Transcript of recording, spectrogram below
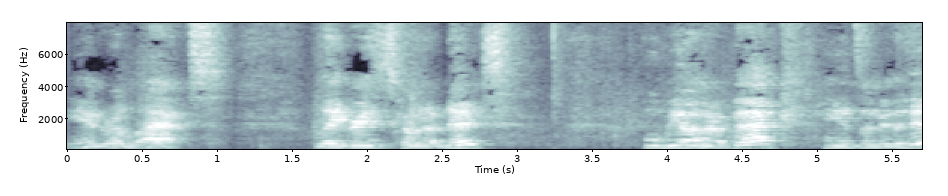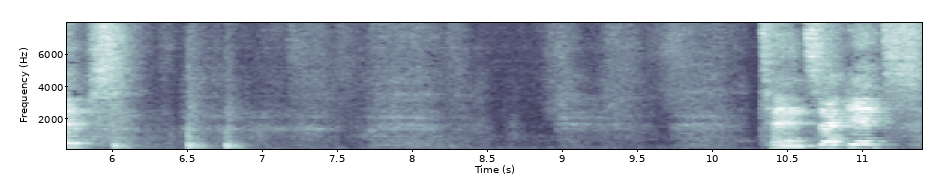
and relax. Leg raises coming up next. We'll be on our back, hands under the hips. 10 seconds.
